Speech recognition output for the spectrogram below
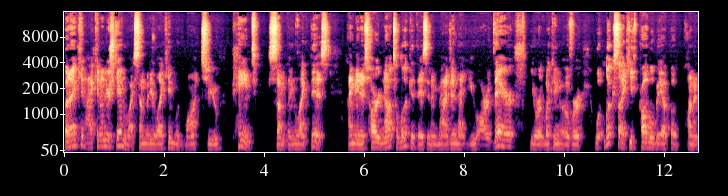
But I can I can understand why somebody like him would want to paint something like this. I mean, it's hard not to look at this and imagine that you are there. You are looking over what looks like he's probably up on a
